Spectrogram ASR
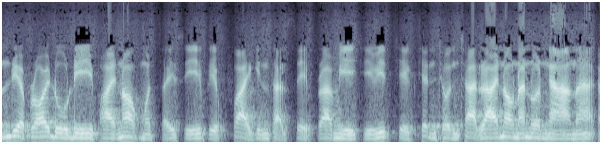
นเรียบร้อยดูดี ภายนอกหมดใสสีเปรียบฝ้ายกินสัตว์เสพปรามีชีวิตเฉกเช่นชนชาติร้ายนอกนั้นนวลงามนะฮะค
